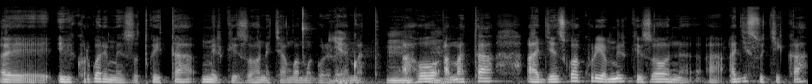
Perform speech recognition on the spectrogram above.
eh, ibikorwa remezo twita miliki zone cyangwa amaguriro y'amata. Aho amata agezwa kuri iyo miliki zone agisukika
